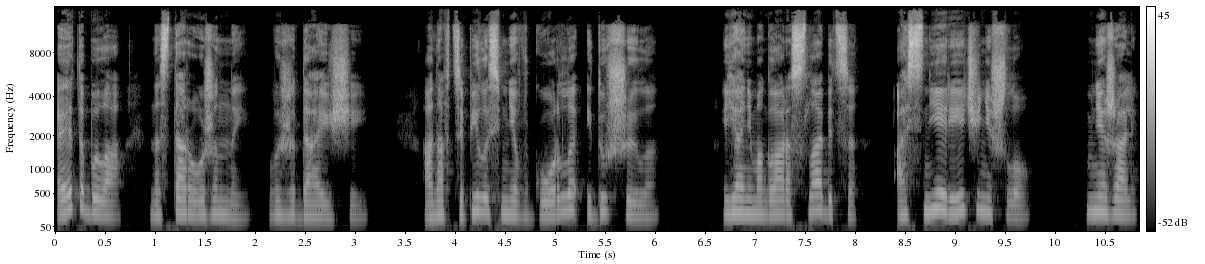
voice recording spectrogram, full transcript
Это была настороженной, выжидающей. Она вцепилась мне в горло и душила. Я не могла расслабиться, а с ней речи не шло. Мне жаль,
